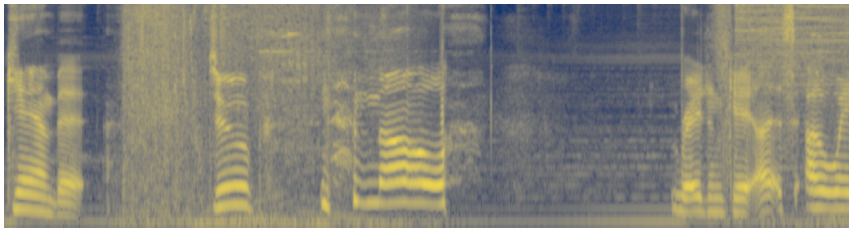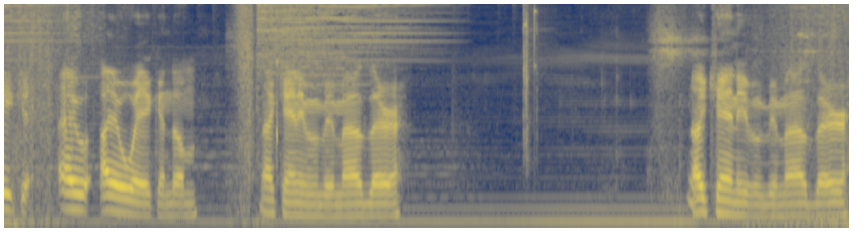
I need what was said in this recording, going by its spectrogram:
Gambit. Dupe. no. Raging Kid. I, I awaken. I, I awakened him. I can't even be mad there. I can't even be mad there.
